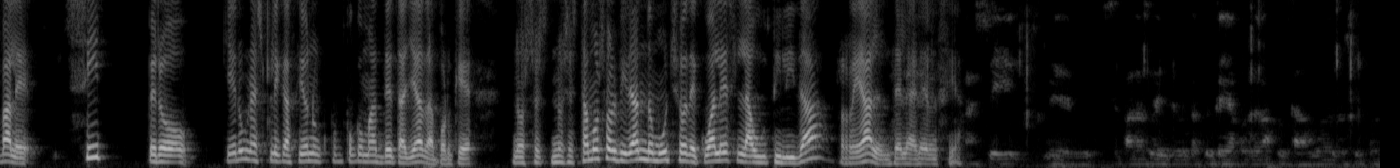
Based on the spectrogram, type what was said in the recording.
Vale, sí, pero quiero una explicación un poco más detallada, porque nos, estamos olvidando mucho de cuál es la utilidad real de la herencia. Así eh, separas la implementación que hay por debajo en cada uno de los hijos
